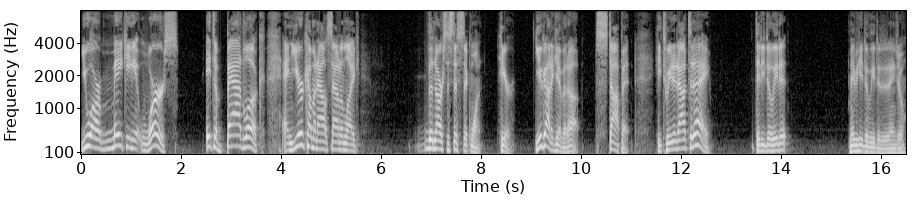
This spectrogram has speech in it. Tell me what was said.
You are making it worse. It's a bad look. And you're coming out sounding like the narcissistic one here. You got to give it up. Stop it. He tweeted out today. Did he delete it? Maybe he deleted it, Angel.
